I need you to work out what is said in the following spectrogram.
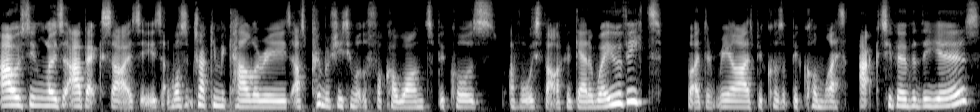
I was doing loads of ab exercises. I wasn't tracking my calories. I was pretty much eating what the fuck I want because I've always felt I could get away with it, but I didn't realise because I've become less active over the years.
